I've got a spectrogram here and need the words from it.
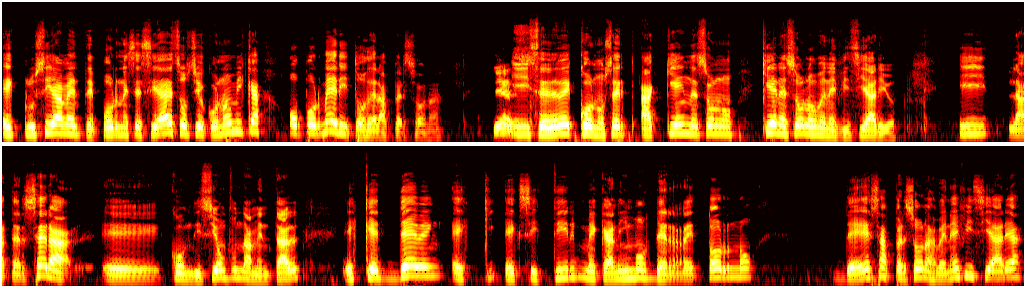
exclusivamente por necesidades socioeconómicas o por méritos de las personas. Y se debe conocer a quiénes son los, quiénes son los beneficiarios. Y la tercera eh, condición fundamental es que deben existir mecanismos de retorno de esas personas beneficiarias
